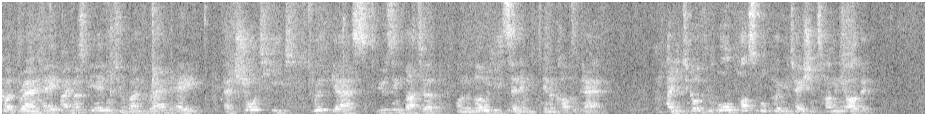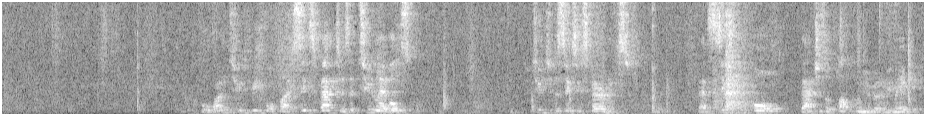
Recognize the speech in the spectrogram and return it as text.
got brand A. I must be able to run brand A at short heat with gas using butter on a low heat setting in a copper pan. I need to go through all possible permutations. How many are there? For one, two, three, four, five, six factors at two levels, two to the six experiments. That's 64 batches of popcorn you're going to be making.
